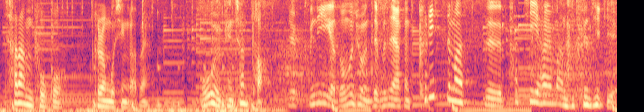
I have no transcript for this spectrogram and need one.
사람 보고 그런 곳인가봐요. 오 괜찮다. 분위기가 너무 좋은데 무슨 약간 크리스마스 파티 할 만한 분위기예요.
